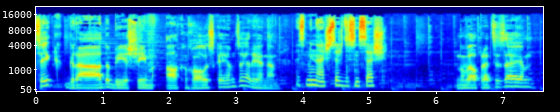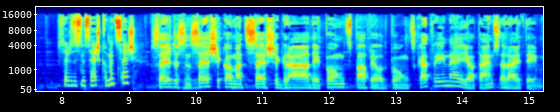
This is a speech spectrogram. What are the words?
Cik grādu bija šīm alkoholiskajam dzērienam? Es minēšu 66. Nu, vēl precizējam. 66,6. 66,6 grādi. Punkts, papildu punkts Katrīnai. Jautājums Raitīm.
